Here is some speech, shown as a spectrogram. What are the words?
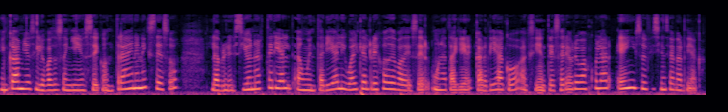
En cambio, si los vasos sanguíneos se contraen en exceso, la presión arterial aumentaría al igual que el riesgo de padecer un ataque cardíaco, accidente cerebrovascular e insuficiencia cardíaca.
